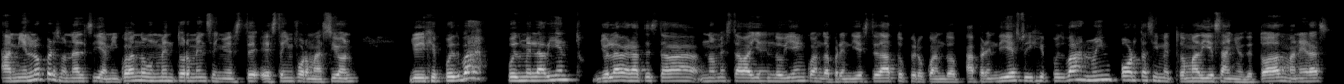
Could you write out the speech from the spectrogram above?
A mí en lo personal, sí, a mí cuando un mentor me enseñó este, esta información, yo dije, pues va, pues me la viento. Yo la verdad estaba, no me estaba yendo bien cuando aprendí este dato, pero cuando aprendí esto dije, pues va, no importa si me toma 10 años. De todas maneras,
